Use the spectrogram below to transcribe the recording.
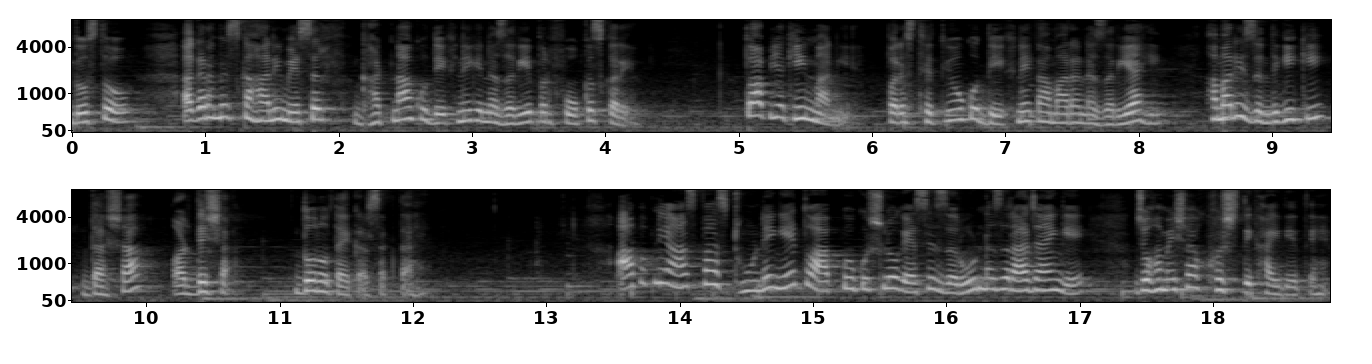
दोस्तों, अगर हम इस कहानी में सिर्फ़ घटना को देखने के नज़रिए पर फोकस करें तो आप यकीन मानिए, परिस्थितियों को देखने का हमारा नज़रिया ही हमारी ज़िंदगी की दशा और दिशा दोनों तय कर सकता है। आप अपने आसपास ढूंढेंगे तो आपको कुछ लोग ऐसे ज़रूर नज़र आ जाएँगे जो हमेशा खुश दिखाई देते हैं।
